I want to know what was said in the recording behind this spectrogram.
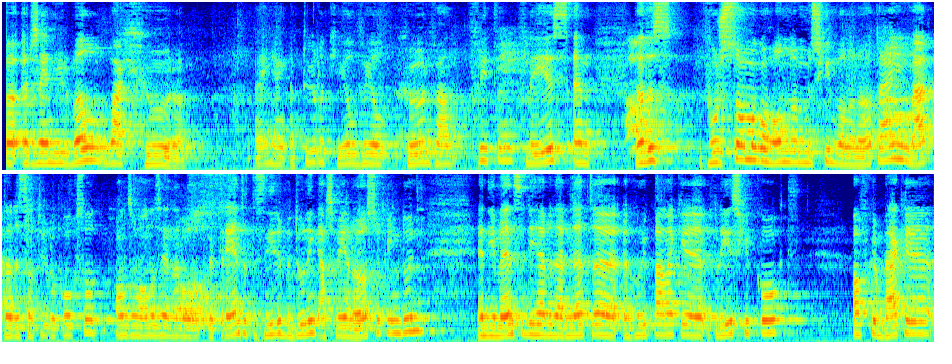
Eh, er zijn hier wel wat geuren. Je hebt natuurlijk heel veel geur van frieten, vlees. En dat is voor sommige honden misschien wel een uitdaging, maar dat is natuurlijk ook zo. Onze honden zijn daar wel op getraind. Het is niet de bedoeling als wij een huiszoeking doen. En die mensen die hebben daar net eh, een goed pannetje vlees gekookt afgebakken,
